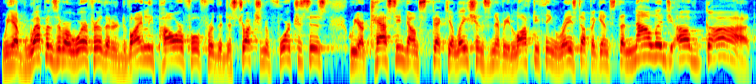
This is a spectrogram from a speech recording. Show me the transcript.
We have weapons of our warfare that are divinely powerful for the destruction of fortresses. We are casting down speculations and every lofty thing raised up against the knowledge of God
